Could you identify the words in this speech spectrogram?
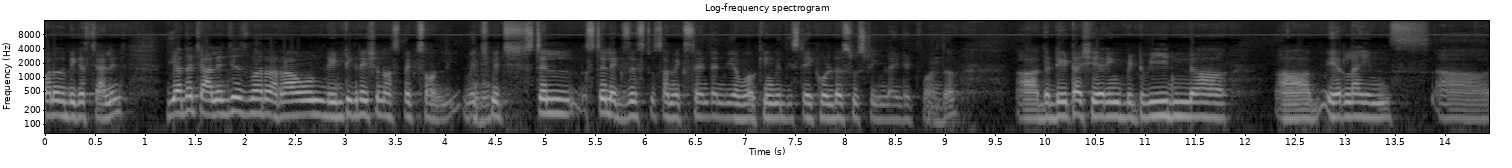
one of the biggest challenge. The other challenges were around integration aspects only, which Mhm. which still still exist to some extent, and we are working with the stakeholders to streamline it further. Uh, the data sharing between uh, airlines. Uh,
